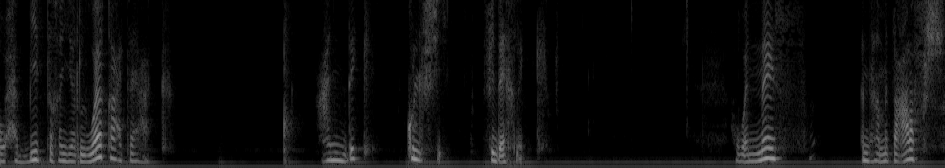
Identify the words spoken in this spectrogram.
أو حبيت تغير الواقع تاعك عندك كل شيء في داخلك. هو الناس أنها ما تعرفش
